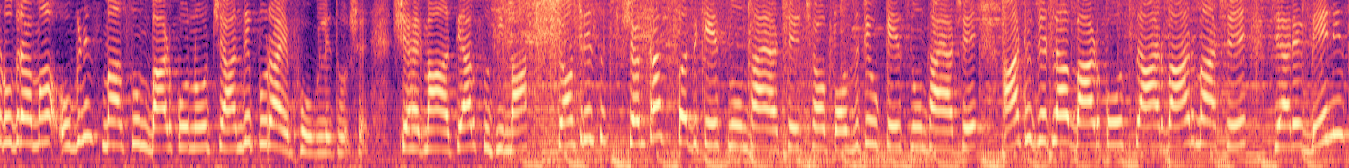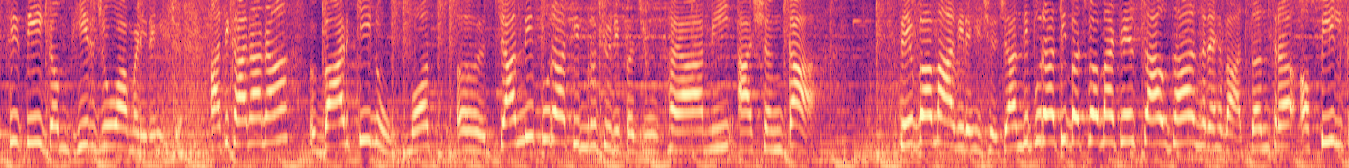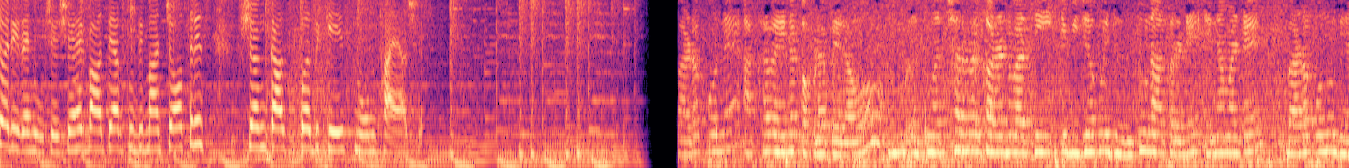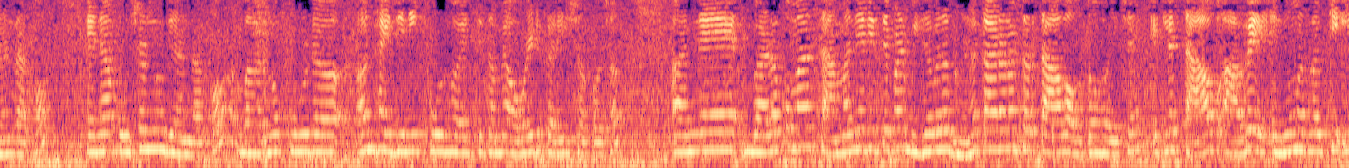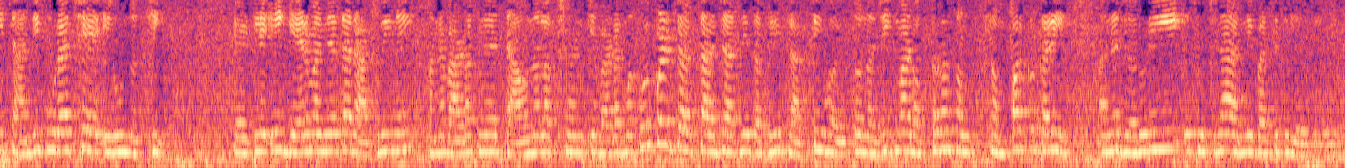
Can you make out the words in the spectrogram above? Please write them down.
વડોદરામાં ઓગણીસ માસૂમ બાળકોનો ચાંદીપુરાએ ભોગ લીધો છે. શહેરમાં અત્યાર સુધીમાં ચોત્રીસ શંકાસ્પદ કેસ નોંધાયા છે, છ પોઝિટિવ કેસ નોંધાયા છે. આઠ જેટલા બાળકો સારવારમાં છે, જ્યારે બેની સ્થિતિ ગંભીર જોવા મળી રહી છે. હાથીખાનાના બાળકીનું મોત ચાંદીપુરાથી મૃત્યુ નિપજ્યું થયાની આશંકા સેવવામાં આવી રહી છે. ચાંદીપુરાથી બચવા માટે સાવધાન રહેવા તંત્ર અપીલ કરી રહ્યું છે. શહેરમાં અત્યાર સુધીમાં ચોત્રીસ શંકાસ્પદ કેસ નોંધાયા છે. બાળકોને આખા વહીને કપડાં પહેરાવો. મચ્છર કરડવાથી કે બીજા કોઈ જંતુ ના કરડે, એના માટે બાળકોનું ધ્યાન રાખો. એના પોષણનું ધ્યાન રાખો. બહારનું ફૂડ અનહાઇજેનિક ફૂડ હોય તે તમે અવોઇડ કરી શકો છો. અને બાળકોમાં સામાન્ય રીતે પણ બીજા બધા ઘણા કારણોસર તાવ આવતો હોય છે. એટલે તાવ આવે એનો મતલબ કે એ ચાંદીપુરા છે એવું નથી. એટલે એ ગેરમાન્યતા રાખવી નહીં. અને બાળકને તાવના લક્ષણ કે બાળકમાં કોઈ પણ જાતની તકલીફ લાગતી હોય તો નજીકમાં ડૉક્ટરનો સંપર્ક કરી અને જરૂરી સૂચના એમની પાસેથી લઈ લેવી.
